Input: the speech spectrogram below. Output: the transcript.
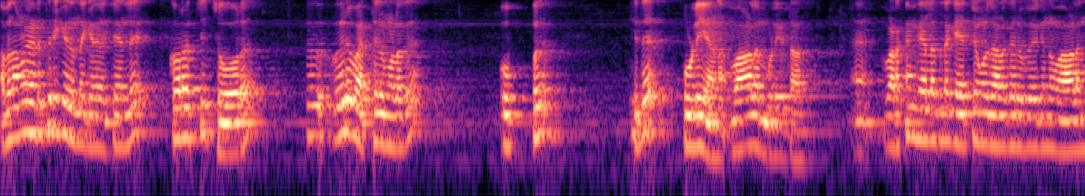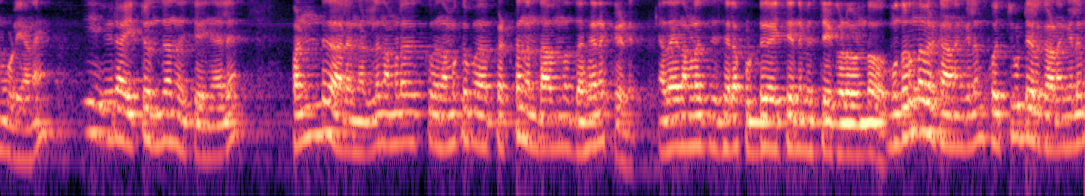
അപ്പോൾ നമ്മൾ എടുത്തിരിക്കുന്നത് എന്തൊക്കെയാണെന്ന് വെച്ചാൽ കുറച്ച് ചോറ് ഒരു- വറ്റൽ വറ്റൽമുളക് ഉപ്പ് ഇത് പുളിയാണ് വാളൻ പുളി കേട്ടോ വടക്കൻ കേരളത്തിലൊക്കെ ഏറ്റവും കൂടുതൽ ആൾക്കാർ ഉപയോഗിക്കുന്ന വാളൻ പുളിയാണ്. ഈ ഒരു ഐറ്റം എന്താണെന്ന് വെച്ച് കഴിഞ്ഞാൽ പണ്ട് കാലങ്ങളിൽ നമ്മൾ നമുക്ക് പെട്ടെന്ന് ഉണ്ടാകുന്ന ദഹനക്കേട്. അതായത് നമ്മൾ ചില ഫുഡ് കഴിച്ചതിന്റെ മിസ്റ്റേക്കുകൾ കൊണ്ടോ മുതിർന്നവർക്കാണെങ്കിലും കൊച്ചുകുട്ടികൾക്കാണെങ്കിലും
